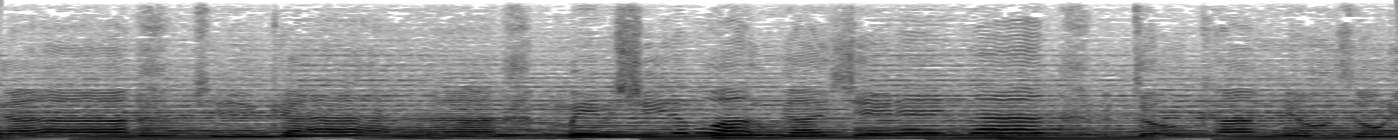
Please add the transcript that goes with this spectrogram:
ငါဖြစ်ကမေမရှိတဲ့ဘဝကရင်နေငါဒုက္ခမျိုးစုံ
